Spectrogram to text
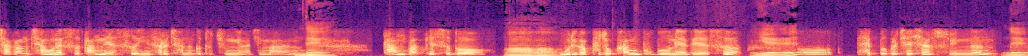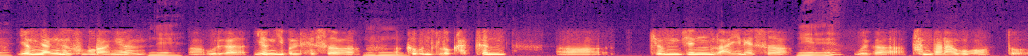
자강 차원에서 당내에서 인사를 찾는 것도 중요하지만 네. 당 밖에서도 어, 우리가 부족한 부분에 대해서 예. 어, 해법을 제시할 수 있는 네. 역량 있는 후보라면 네. 어, 우리가 영입을 해서 어, 그분들도 같은 어, 경쟁 라인에서 예. 우리가 판단하고 또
